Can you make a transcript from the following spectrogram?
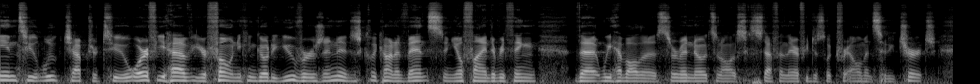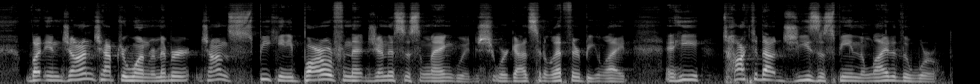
into Luke chapter 2. Or if you have your phone, you can go to YouVersion and just click on events, and you'll find everything that we have all the sermon notes and all this stuff in there if you just look for Element City Church. But in John chapter 1, remember, John's speaking. He borrowed from that Genesis language where God said, Let there be light. And he talked about Jesus being the light of the world.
